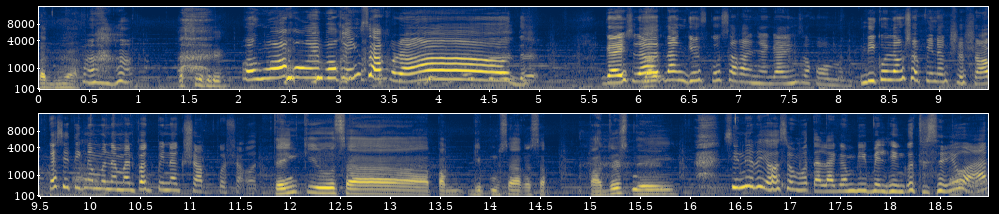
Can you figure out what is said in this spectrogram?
kanya. Kasi, wag mo akong i-booking sa crowd! Guys, lahat ng gift ko sa kanya galing sa common. Hindi ko lang siya pinag-shop kasi tignan mo naman pag pinag-shop ko siya. Ot. thank you sa pag-gift mo sa akin sa Father's Day. Sineryoso mo talagang bibilhin ko to sa iyo, ha?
